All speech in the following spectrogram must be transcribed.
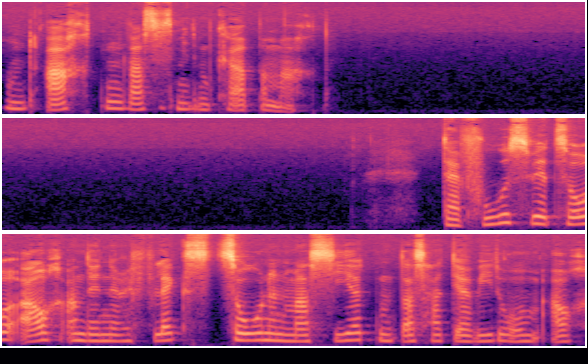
und achten, was es mit dem Körper macht. Der Fuß wird so auch an den Reflexzonen massiert und das hat ja wiederum auch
